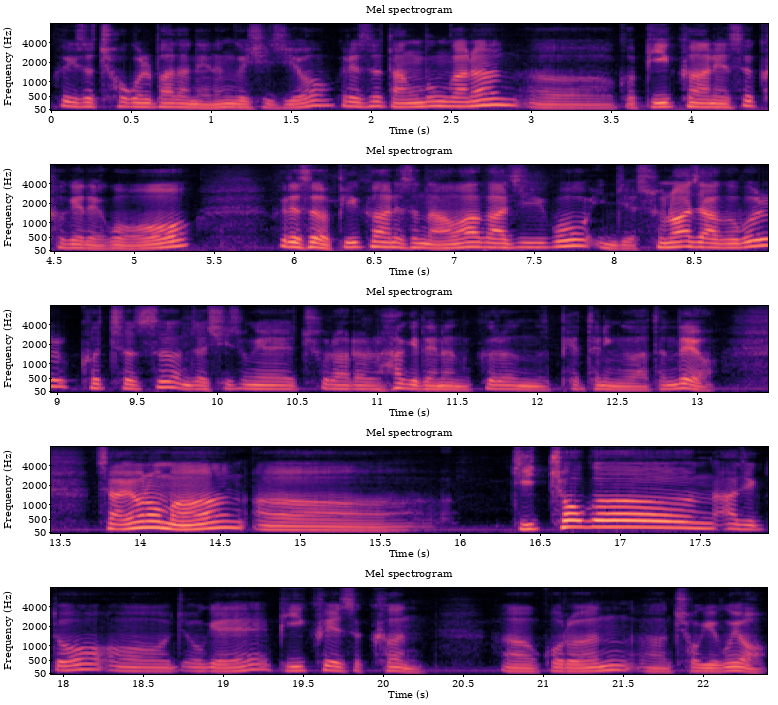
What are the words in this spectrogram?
거기서 촉을 받아내는 것이지요. 그래서 당분간은 어, 그 비크 안에서 크게 되고 그래서 비크 안에서 나와 가지고 이제 순화 작업을 거쳐서 이제 시중에 출하를 하게 되는 그런 패턴인 것 같은데요. 자, 요 놈은 어 뒤촉은 아직도 어 요게 비크에서 큰 어, 그런 어, 촉이고요.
